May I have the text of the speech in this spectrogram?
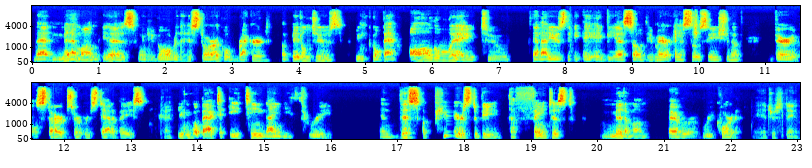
that minimum is when you go over the historical record of Betelgeuse, you can go back all the way to, and I use the AAVSO, the American Association of Variable Star Observers database. Okay. You can go back to 1893. And this appears to be the faintest minimum ever recorded. Interesting.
